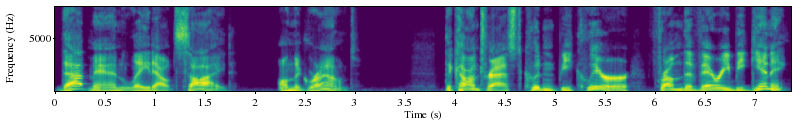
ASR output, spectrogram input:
that man laid outside on the ground. The contrast couldn't be clearer from the very beginning.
